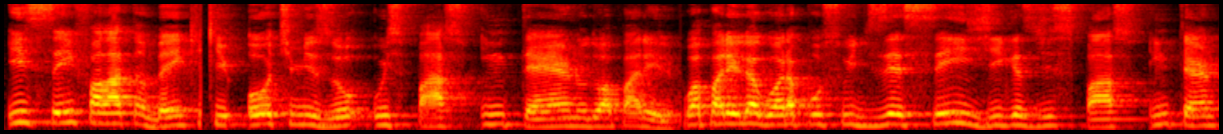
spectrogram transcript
e sem falar também que, que otimizou o espaço interno do aparelho. O aparelho agora possui 16 GB de espaço interno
